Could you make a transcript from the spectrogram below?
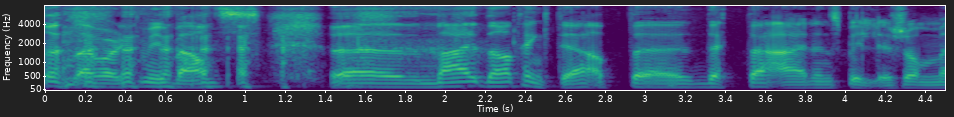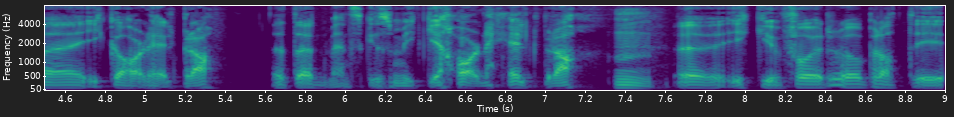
der var det ikke mye bounce. Uh, nei, da tenkte jeg at eh, dette er en spiller som eh, ikke har det helt bra. Dette er et menneske som ikke har det helt bra. Eh, ikke for å prate i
